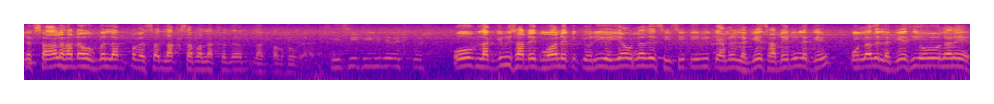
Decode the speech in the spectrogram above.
ਨੁਕਸਾਨ ਸਾਡਾ ਹੋਊਗਾ ਲਗਭਗ ਸ- ਲੱਖ ਸਵਾ ਲੱਖ ਦਾ ਲਗਭਗ ਹੋ ਗਿਆ। ਸੀਸੀਟੀਵੀ ਦੇ ਵਿੱਚ ਕੁਝ ਉਹ ਲੱਗੇ ਵੀ ਸਾਡੇ ਗੁਆਂਢ ਇੱਕ ਚੋਰੀ ਹੋਈ ਆ ਉਹਨਾਂ ਦੇ ਸੀਸੀਟੀਵੀ ਕੈਮਰੇ ਲੱਗੇ ਸਾਡੇ ਨਹੀਂ ਲੱਗੇ। ਉਹਨਾਂ ਦੇ ਲੱਗੇ ਸੀ ਉਹ ਉਹਨਾਂ ਨੇ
